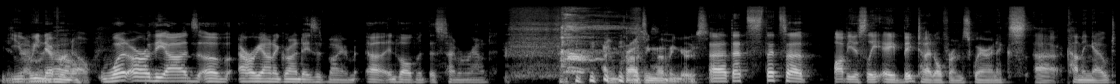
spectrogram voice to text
You never we never know. know. What are the odds of Ariana Grande's environment uh, involvement this time around? I'm crossing my fingers. Uh, that's that's a obviously a big title from Square Enix uh, coming out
